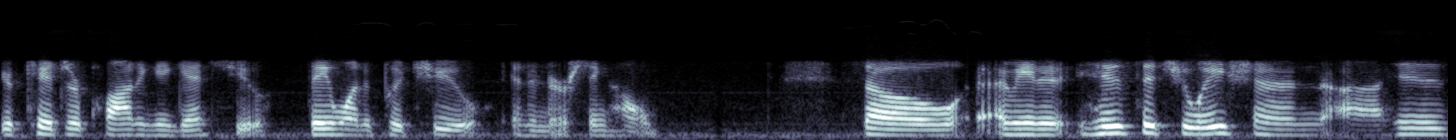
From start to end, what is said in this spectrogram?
Your kids are plotting against you. They want to put you in a nursing home. So, I mean, his situation, uh, his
